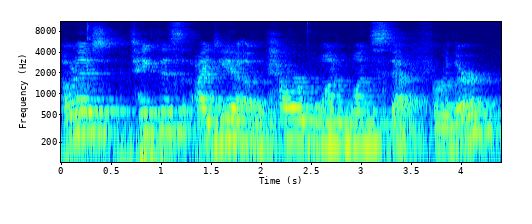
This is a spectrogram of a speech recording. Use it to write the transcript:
I want to take this idea of the power of one one step further,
